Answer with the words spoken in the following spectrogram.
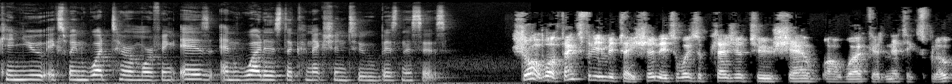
Can you explain what terramorphing is and what is the connection to businesses? Sure. Well, thanks for the invitation. It's always a pleasure to share our work at NetExplo.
